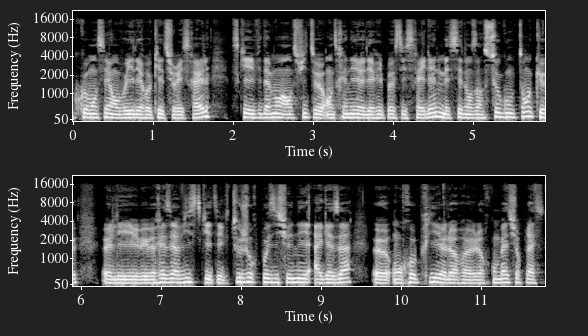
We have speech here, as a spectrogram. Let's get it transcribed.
commencé à envoyer des roquettes sur Israël, ce qui évidemment a ensuite entraîné des ripostes israéliennes, mais c'est dans un second temps que les réservistes qui étaient toujours positionnés à Gaza ont repris leur euh, leur, combat sur place.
